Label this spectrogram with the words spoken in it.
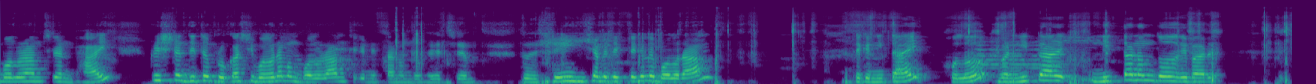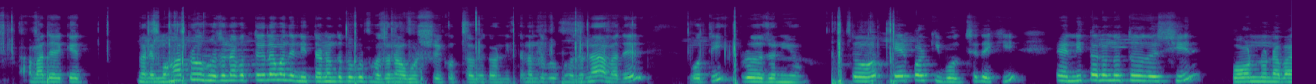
বলরাম ছিলেন ভাই। কৃষ্ণের দ্বিতীয় প্রকাশই বলরাম এবং বলরাম থেকে নিত্যানন্দ হয়েছে। তো সেই হিসাবে দেখতে গেলে বলরাম থেকে নিতাই হলো, এবার নিতাই নিত্যানন্দ এবার আমাদেরকে মানে মহাপ্রভু ভজনা করতে গেলে আমাদের নিত্যানন্দ প্রভুর ভজনা অবশ্যই করতে হবে, কারণ নিত্যানন্দ প্রভুর ভজনা আমাদের অতি প্রয়োজনীয়। তো এরপর কি বলছে দেখি নিত্যানন্দ ত্রয়োদশীর বর্ণনা বা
